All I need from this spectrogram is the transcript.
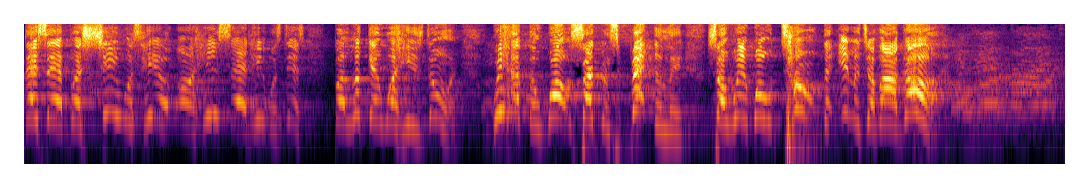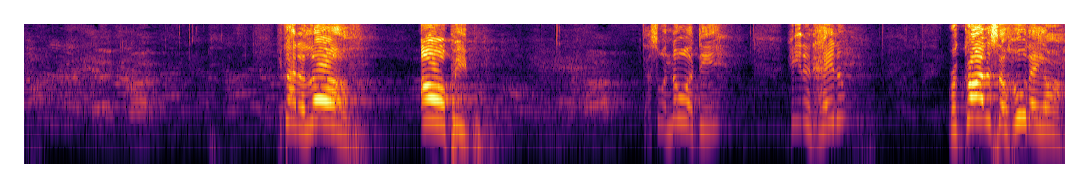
They said, but she was here, or he said he was this. But look at what he's doing. We have to walk circumspectly so we won't taunt the image of our God. You got to love all people. That's what Noah did. He didn't hate them, regardless of who they are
